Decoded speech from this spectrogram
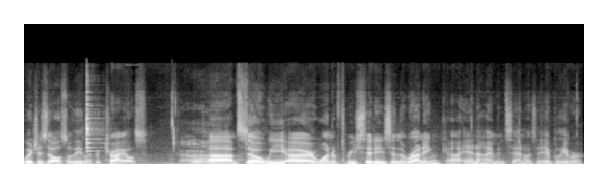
which is also the Olympic Trials. Ah. Um, so we are one of three cities in the running. Uh, Anaheim and San Jose, I believe, are,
